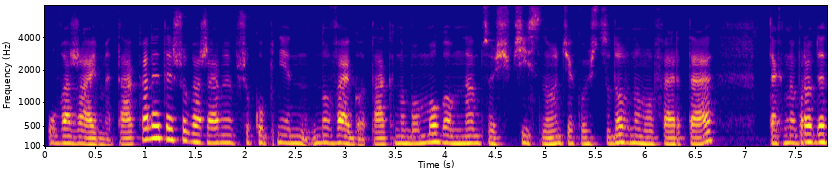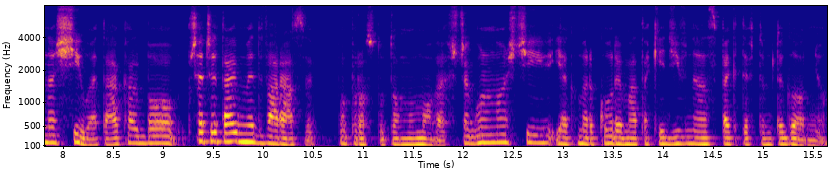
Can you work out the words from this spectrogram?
uważajmy, tak? Ale też uważajmy przy kupnie nowego, tak? No bo mogą nam coś wcisnąć, jakąś cudowną ofertę, tak naprawdę na siłę, tak? Albo przeczytajmy dwa razy po prostu tą umowę, w szczególności jak Merkury ma takie dziwne aspekty w tym tygodniu.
